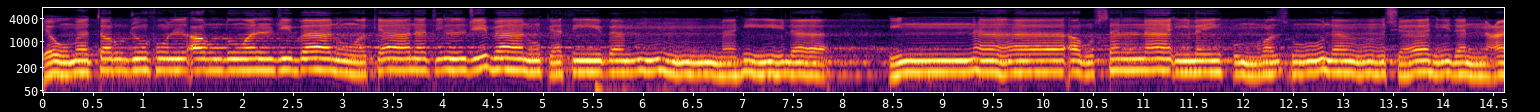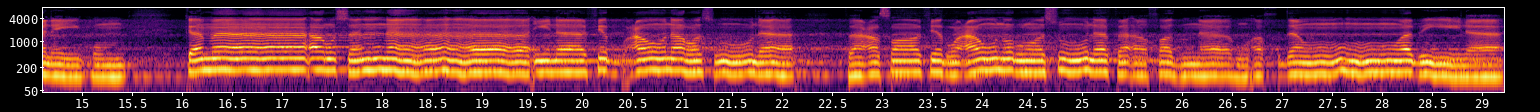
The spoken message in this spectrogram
يوم ترجف الأرض والجبال وكانت الجبال كثيبا مهيلا. إنا أرسلنا إليكم رسولا شاهدا عليكم كما أرسلنا إلى فرعون رسولا. فعصى فرعون الرسول فأخذناه أخذا وبيلا.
